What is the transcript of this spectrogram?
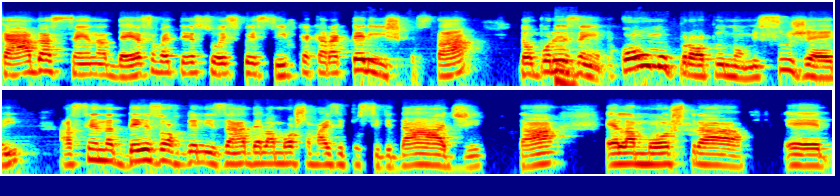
Cada cena dessa vai ter sua específica características, tá? Então, por exemplo, como o próprio nome sugere, a cena desorganizada ela mostra mais impulsividade, tá? Ela mostra é,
